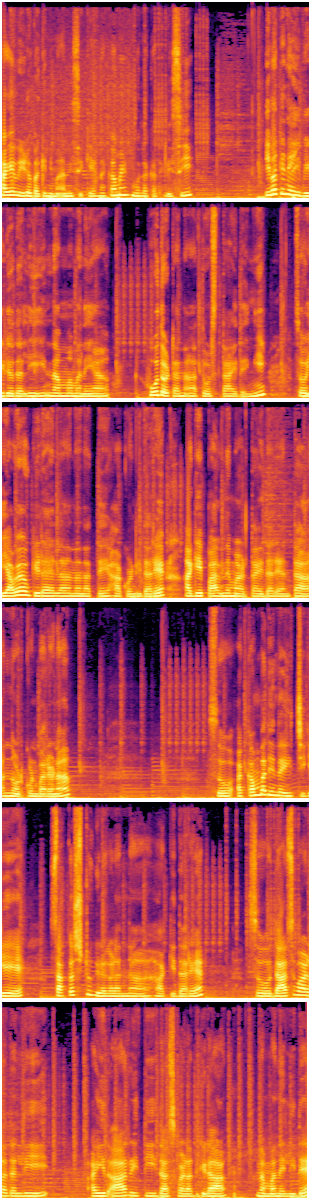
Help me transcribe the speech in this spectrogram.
ಹಾಗೆ ವಿಡಿಯೋ ಬಗ್ಗೆ ನಿಮ್ಮ ಅನಿಸಿಕೆಯನ್ನು ಕಮೆಂಟ್ ಮೂಲಕ ತಿಳಿಸಿ. ಇವತ್ತಿನ ಈ ವಿಡಿಯೋದಲ್ಲಿ ನಮ್ಮ ಮನೆಯ ಹೂದೋಟನ ತೋರಿಸ್ತಾ ಇದ್ದೀನಿ. ಸೊ ಯಾವ್ಯಾವ ಗಿಡ ಎಲ್ಲ ನನ್ನ ಅತ್ತೆ ಹಾಕ್ಕೊಂಡಿದ್ದಾರೆ ಹಾಗೆ ಪಾಲನೆ ಮಾಡ್ತಾ ಇದ್ದಾರೆ ಅಂತ ನೋಡ್ಕೊಂಡು ಬರೋಣ. ಸೊ ಆ ಕಂಬದಿಂದ ಈಚೆಗೆ ಸಾಕಷ್ಟು ಗಿಡಗಳನ್ನು ಹಾಕಿದ್ದಾರೆ. ಸೊ ದಾಸವಾಳದಲ್ಲಿ ಐದು, ಆರು ರೀತಿ ದಾಸವಾಳದ ಗಿಡ ನಮ್ಮ ಮನೇಲಿದೆ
